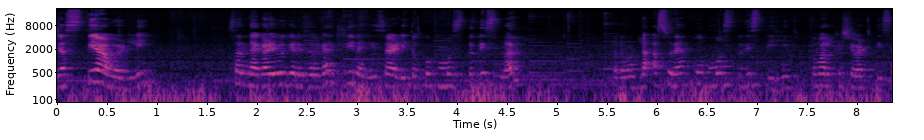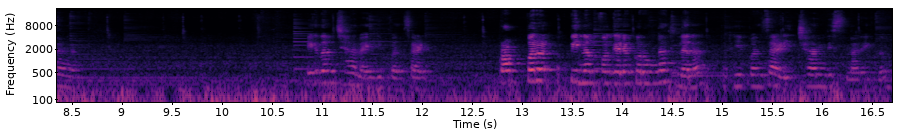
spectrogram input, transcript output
जास्ती आवडली. संध्याकाळी वगैरे जर घातली नाही साडी तर खूप मस्त दिसणार. तर म्हटलं असू द्या खूप मस्त दिसते ही. तुम्हाला कशी वाटते सांगा. एकदम छान आहे ही पण साडी. प्रॉपर पिनअप वगैरे करून घातलं ना तर ही पण साडी छान दिसणार एकदम.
